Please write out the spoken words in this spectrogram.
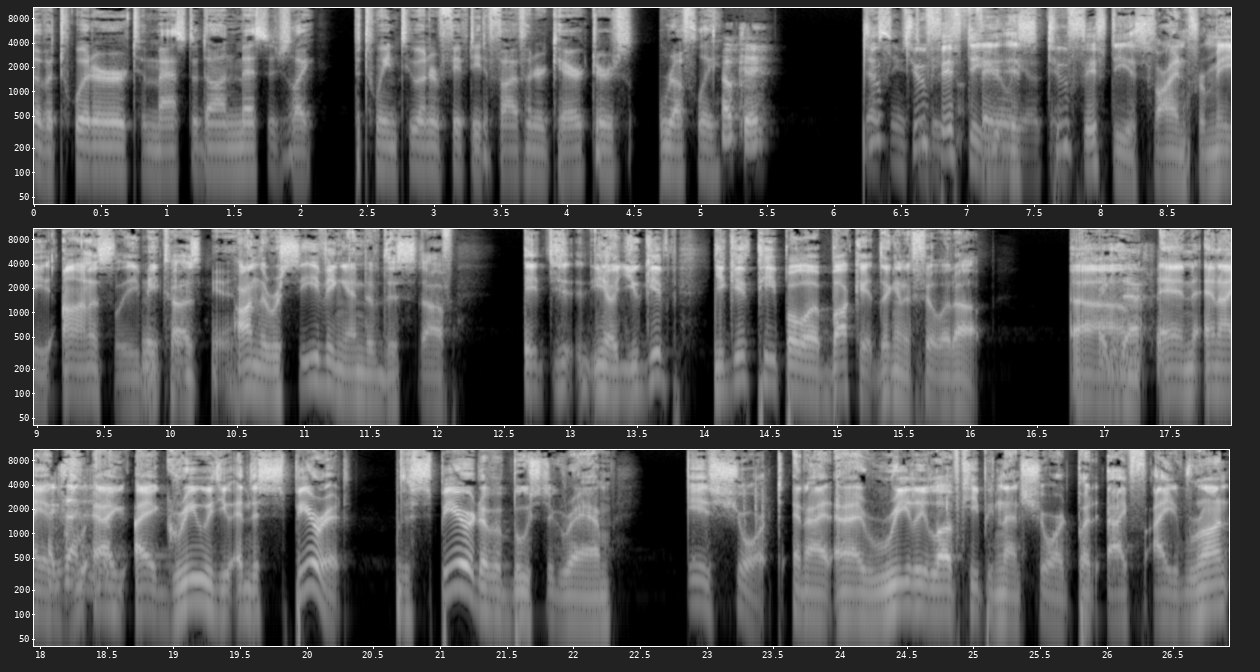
of a Twitter to Mastodon message, like between 250 to 500 characters, roughly. Okay. That seems to Two be is okay. two fifty is fine for me, honestly, Me because yeah. on the receiving end of this stuff, it you know you give you give people a bucket, they're going to fill it up. Um, Exactly. And and I agree, Exactly. I, I agree with you. And the spirit, the spirit of a boostergram is short, and I and I really love keeping that short. But I I run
